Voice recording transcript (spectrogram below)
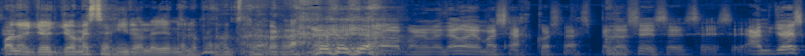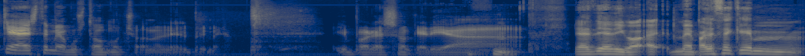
Bueno, yo, yo me he seguido leyendo el Apartamento la Verdad. yo, bueno, me tengo demasiadas cosas, pero sí, sí, sí. sí. yo es que a este me gustó mucho el primero. Y por eso quería. Hmm. Ya, digo, eh, me parece que, mm,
